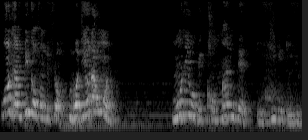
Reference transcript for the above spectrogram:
One can pick up from the floor, but the other one, money will be commanded to be given to you.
